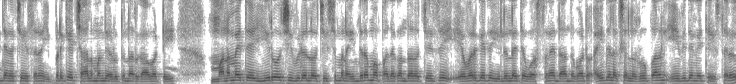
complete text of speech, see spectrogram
విధంగా చేశారని ఇప్పటికే చాలామంది అడుగుతున్నారు. కాబట్టి మనమైతే ఈరోజు ఈ వీడియోలో వచ్చేసి మన ఇందిరమ్మ పథకం ద్వారా వచ్చేసి ఎవరికైతే ఇల్లులు అయితే వస్తున్నాయి దాంతోపాటు ఐదు లక్షల రూపాయలను ఏ విధంగా అయితే ఇస్తారు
